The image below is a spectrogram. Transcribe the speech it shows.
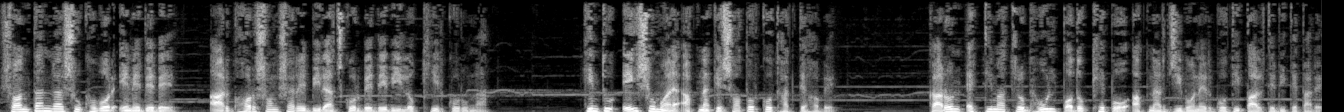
সন্তানরা সুখবর এনে দেবে, আর ঘর সংসারে বিরাজ করবে দেবী লক্ষ্মীর করুণা। কিন্তু এই সময় আপনাকে সতর্ক থাকতে হবে, কারণ একটিমাত্র ভুল পদক্ষেপও আপনার জীবনের গতি পাল্টে দিতে পারে।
